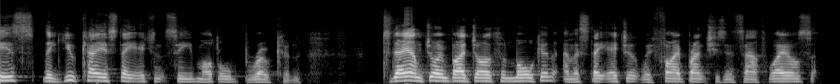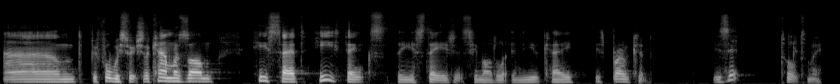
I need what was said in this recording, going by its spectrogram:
Is the UK estate agency model broken? Today I'm joined by Jonathan Morgan, an estate agent with five branches in South Wales. And before we switch the cameras on, he said he thinks the estate agency model in the UK is broken. Is it? Talk to me.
